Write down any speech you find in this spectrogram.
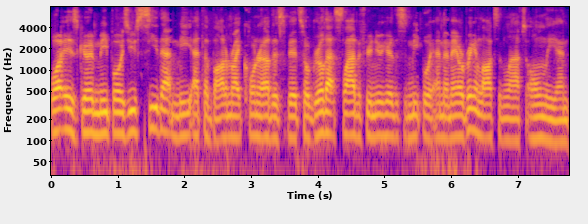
What is good, Meat Boys? You see that meat at the bottom right corner of this vid. So grill that slab if you're new here. This is Meat Boy MMA. We're bringing locks and laughs only. And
